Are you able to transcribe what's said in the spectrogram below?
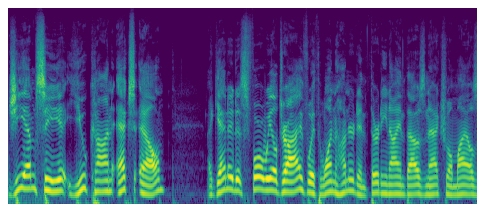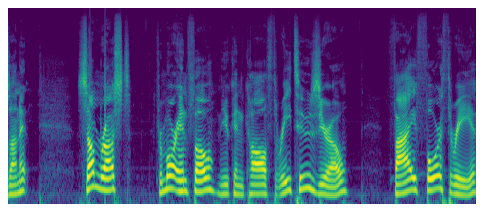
GMC Yukon XL. Again, it is four wheel drive with 139,000 actual miles on it. Some rust. For more info, you can call 320 543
